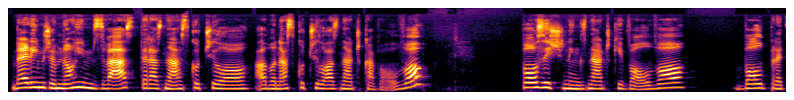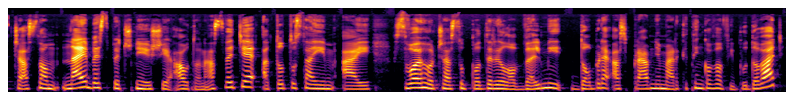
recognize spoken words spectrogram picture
Verím, že mnohým z vás teraz naskočilo alebo naskočila značka Volvo. Positioning značky Volvo bol pred časom najbezpečnejšie auto na svete a toto sa im aj svojho času podarilo veľmi dobre a správne marketingovo vybudovať.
